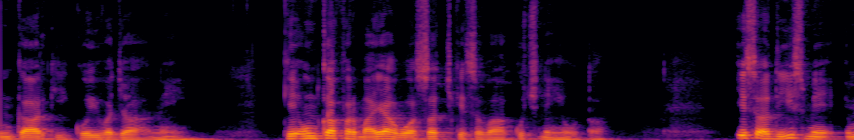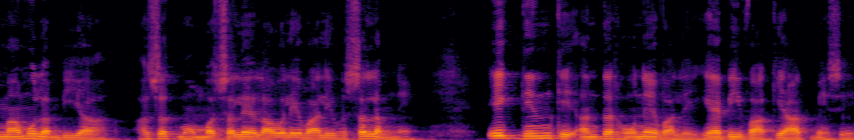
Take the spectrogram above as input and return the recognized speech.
انکار کی کوئی وجہ نہیں، کہ ان کا فرمایا ہوا سچ کے سوا کچھ نہیں ہوتا۔ اس حدیث میں امام الانبیاء حضرت محمد صلی اللہ علیہ وآلہ وسلم نے ایک دن کے اندر ہونے والے غیبی واقعات میں سے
